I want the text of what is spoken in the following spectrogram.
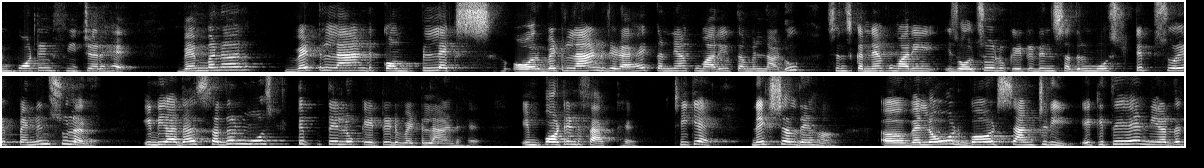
important feature है। वेम्बनर वेटलैंड कॉम्प्लेक्स और वेटलैंड जड़ा है Kanyakumari, Tamil Nadu. Since Kanyakumari is also located in southern most tip so a peninsular India का सदर्न मोस्ट टिप ते लोकेटेड वेटलैंड है। इंपॉर्टेंट फैक्ट है। ठीक है? नेक्स्ट चलते हैं हाँ। वेलोड बर्ड सेंचुरी ये कितने है? Near the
